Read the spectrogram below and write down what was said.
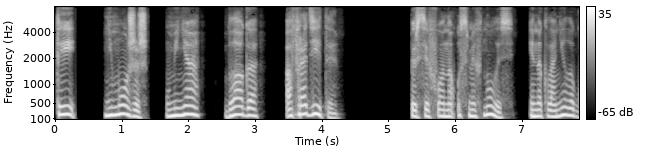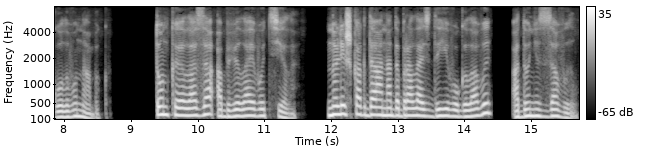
«Ты не можешь, у меня, благо, Афродиты». Персефона усмехнулась и наклонила голову на бок. Тонкая лоза обвела его тело, но лишь когда она добралась до его головы, Адонис завыл.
